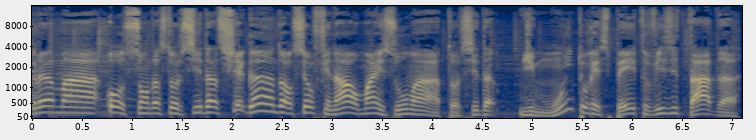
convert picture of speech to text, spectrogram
Programa O Som das Torcidas chegando ao seu final. Mais uma torcida de muito respeito visitada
